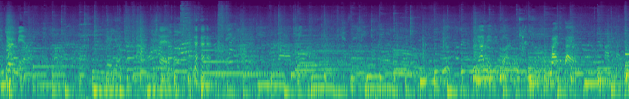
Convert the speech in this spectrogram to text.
Enjoy meal. Enjoy your meal. 네. 음, yummy this one.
